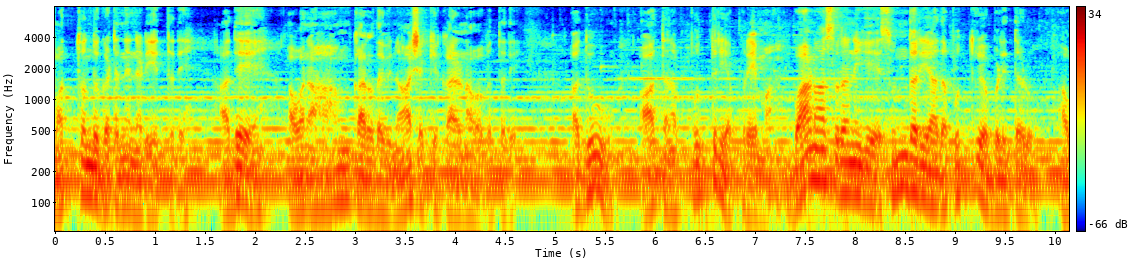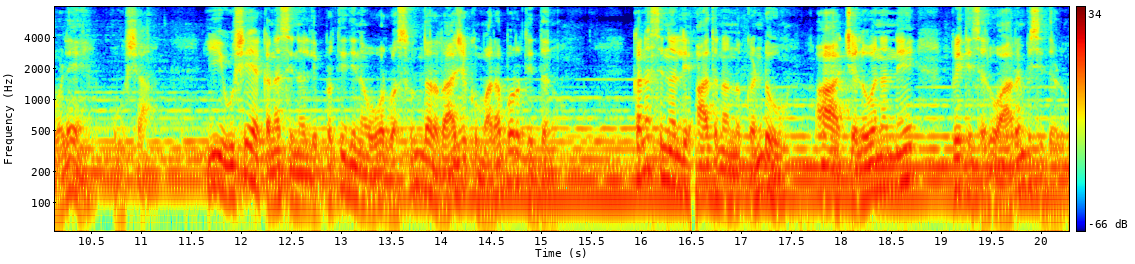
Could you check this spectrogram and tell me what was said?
ಮತ್ತೊಂದು ಘಟನೆ ನಡೆಯುತ್ತದೆ. ಅದೇ ಅವನ ಅಹಂಕಾರದ ವಿನಾಶಕ್ಕೆ ಕಾರಣವಾಗುತ್ತದೆ. ಅದು ಆತನ ಪುತ್ರಿಯ ಪ್ರೇಮ. ಬಾಣಾಸುರನಿಗೆ ಸುಂದರಿಯಾದ ಪುತ್ರಿಯೊಬ್ಬಳಿದ್ದಳು. ಅವಳೇ ಉಷಾ. ಈ ಉಷೆಯ ಕನಸಿನಲ್ಲಿ ಪ್ರತಿದಿನ ಓರ್ವ ಸುಂದರ ರಾಜಕುಮಾರ ಬರುತ್ತಿದ್ದನು. ಕನಸಿನಲ್ಲಿ ಆತನನ್ನು ಕಂಡು ಆ ಚೆಲುವನನ್ನೇ ಪ್ರೀತಿಸಲು ಆರಂಭಿಸಿದಳು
